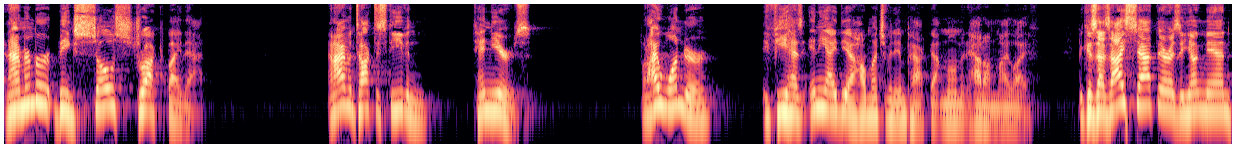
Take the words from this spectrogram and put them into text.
And I remember being so struck by that. And I haven't talked to Steve in 10 years. But I wonder if he has any idea how much of an impact that moment had on my life. Because as I sat there as a young man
